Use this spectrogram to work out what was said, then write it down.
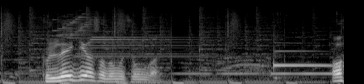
블랙이어서 너무 좋은 것 같아. 어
